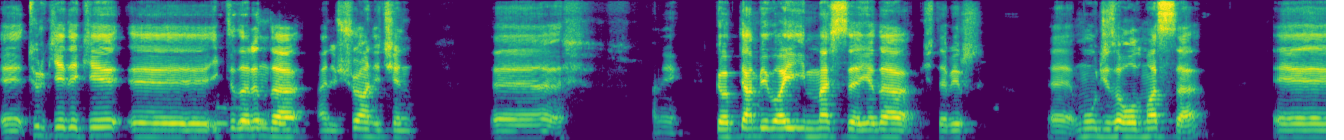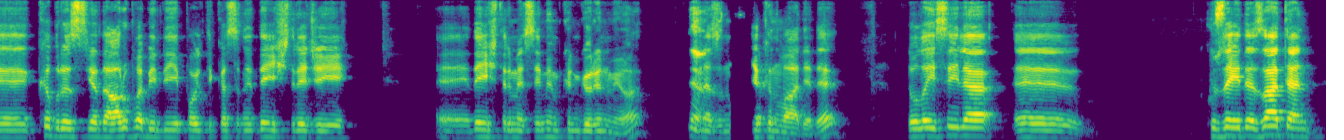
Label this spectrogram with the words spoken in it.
E, Türkiye'deki e, iktidarın da hani şu an için e, hani gökten bir vahiy inmezse ya da işte bir e, mucize olmazsa e, Kıbrıs ya da Avrupa Birliği politikasını değiştireceği e, değiştirmesi mümkün görünmüyor. Evet. En azından yakın vadede. Dolayısıyla e, kuzeyde zaten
